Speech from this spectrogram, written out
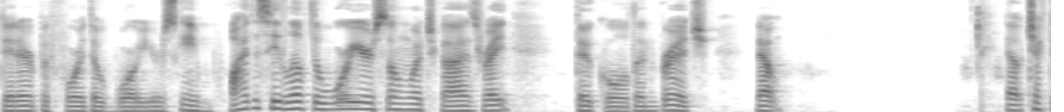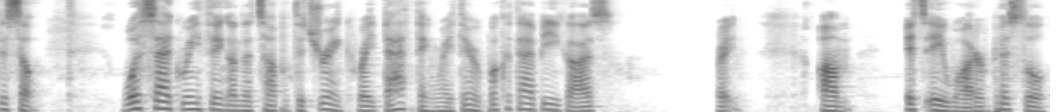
Dinner before the Warriors game. Why does he love the Warriors so much, guys, right? The Golden Bridge. Now, now check this out. What's that green thing on the top of the drink, right? That thing right there. What could that be, guys? Right? Um, it's a water pistol,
